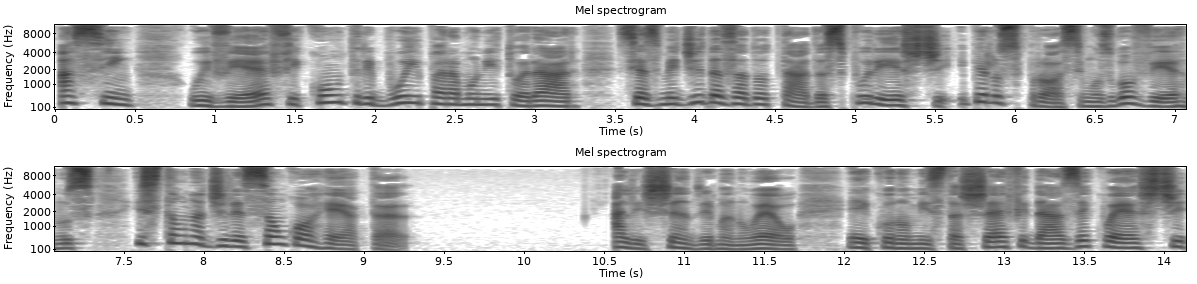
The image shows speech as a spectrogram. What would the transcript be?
Assim, o IVF contribui para monitorar se as medidas adotadas por este e pelos próximos governos estão na direção correta. Alexandre Manuel é economista-chefe da Azequest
